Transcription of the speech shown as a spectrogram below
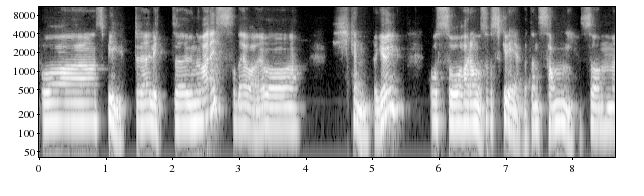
og spilte litt underveis, og det var jo kjempegøy. Og så har han også skrevet en sang som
